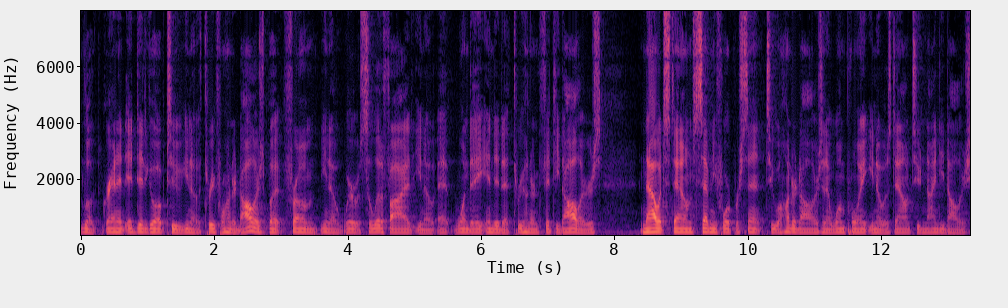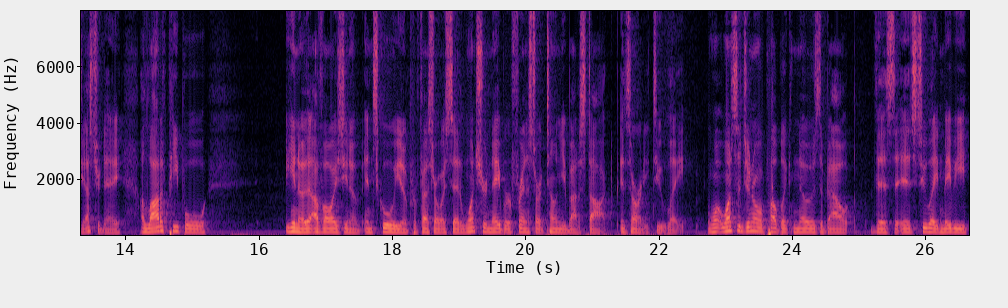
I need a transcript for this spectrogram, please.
look granted it did go up to you know three four hundred dollars but from you know where it was solidified you know at one day ended at three hundred and fifty dollars. Now it's down 74% to $100 and at one point you know it was down to $90 yesterday. A lot of people you know i've always you know in school you know professor always said once your neighbor or friends start telling you about a stock it's already too late. Once the general public knows about this it's too late. Maybe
